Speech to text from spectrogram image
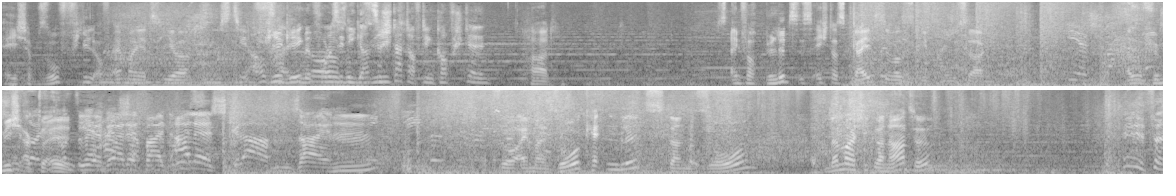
Ey, ich habe so viel auf einmal jetzt hier. Du musst sie Gegner bevor sie so die ganze besiegt. Stadt auf den Kopf stellen. Hart. Das einfach Blitz ist echt das geilste, was es gibt, muss ich sagen. Also für mich aktuell. Ihr werdet bald alle Sklaven sein. Mhm. So, einmal so, Kettenblitz, dann so. Und dann mache ich die Granate. Hilfe,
